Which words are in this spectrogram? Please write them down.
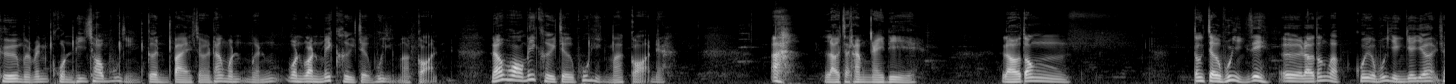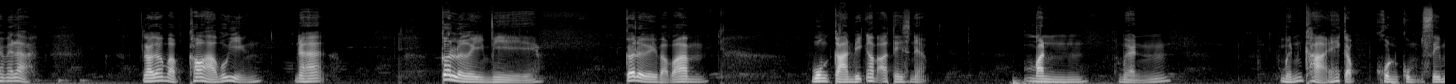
คือเหมือนเป็นคนที่ชอบผู้หญิงเกินไปจนกระทั่งมันเหมือนวันๆไม่เคยเจอผู้หญิงมาก่อน แล้วพอไม่เคยเจอผู้หญิงมาก่อนเนี่ยอะเราจะทำไงดี เราต้องต้องเจอผู้หญิงสิเออเราต้องแบบคุยกับผู้หญิงเยอะๆใช่ไหมล่ะ เราต้องแบบเข้าหาผู้หญิงนะฮะก็เลยมี ก็เลยแบบว่าวงการ Big Up Artist เนี่ย มันเหมือนเหมือนขายให้กับคนกลุ่มซิม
